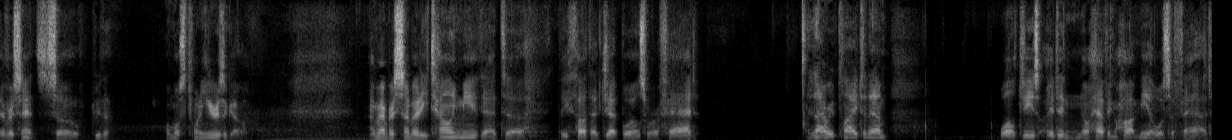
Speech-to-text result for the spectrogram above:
ever since. So, almost 20 years ago. I remember somebody telling me that uh, they thought that Jetboils were a fad. And I replied to them, well, geez, I didn't know having a hot meal was a fad.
